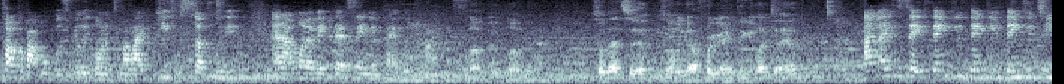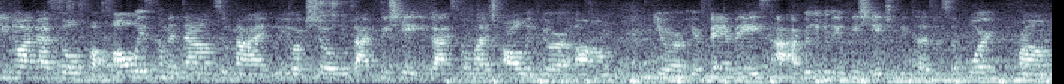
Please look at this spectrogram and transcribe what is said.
talk about what was really going into my life. People stuck with it, and I want to make that same impact with mine. Love it, love it. So that's it. That's all we got for you. Anything you'd like to add? I'd like to say thank you, thank you, thank you to You Know I Got Soul for always coming down to my New York shows. I appreciate you guys so much, all of your um, your your fan base. I, I really, really appreciate you because the support from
